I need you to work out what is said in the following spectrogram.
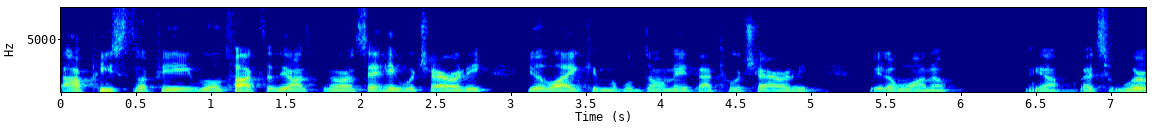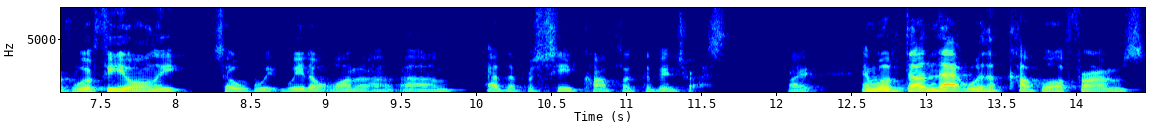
our piece of the fee, we'll talk to the entrepreneur and say, "Hey, what charity do you like?" and we'll donate that to a charity. We don't want to, you know, it's we're we're fee only, so we we don't want to um, have the perceived conflict of interest, right? And we've done that with a couple of firms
